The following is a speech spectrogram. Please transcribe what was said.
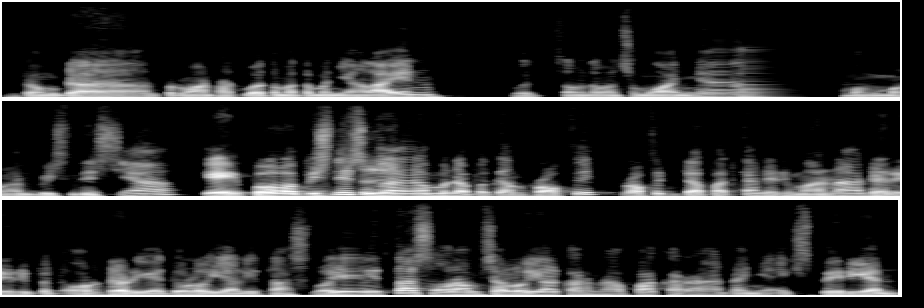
Mudah-mudahan bermanfaat buat teman-teman yang lain, buat teman-teman semuanya pengembangan bisnisnya. Oke, bahwa bisnis sudah mendapatkan profit. Profit didapatkan dari mana? Dari repeat order, yaitu loyalitas. Loyalitas orang bisa loyal karena apa? Karena adanya experience.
